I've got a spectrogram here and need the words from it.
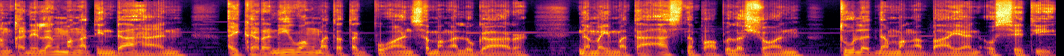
Ang kanilang mga tindahan ay karaniwang matatagpuan sa mga lugar na may mataas na populasyon tulad ng mga bayan o city.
